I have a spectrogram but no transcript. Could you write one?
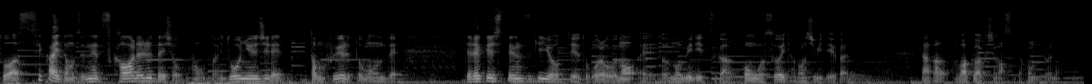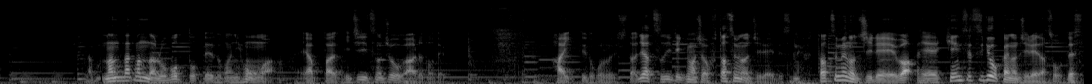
トは世界でも全然使われるでしょうね、本当に導入事例多分増えると思うんで、テレイグジスタンス企業っていうところの、えー、と伸び率が今後すごい楽しみというか、なんかワクワクしますね、本当に。なんだかんだロボットっていうところ日本はやっぱ一日の長があるので、はい、っていうところでした。じゃあ続いていきましょう。2つ目の事例ですね。2つ目の事例は、えー建設業界の事例だそうです。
